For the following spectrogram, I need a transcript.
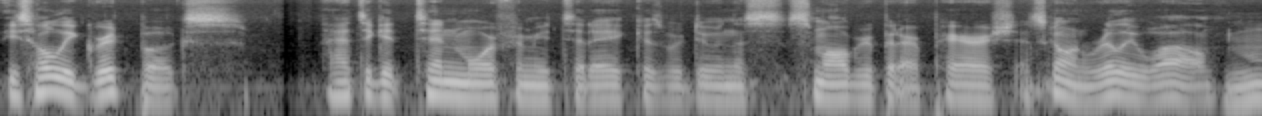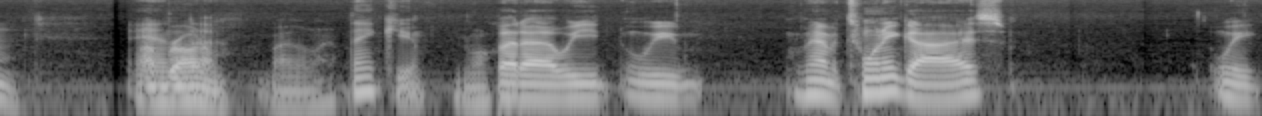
these holy grit books. I had to get ten more from you today because we're doing this small group at our parish. It's going really well. Mm. I And, brought uh, them, by the way. Thank you. But uh, we we have 20 guys. We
